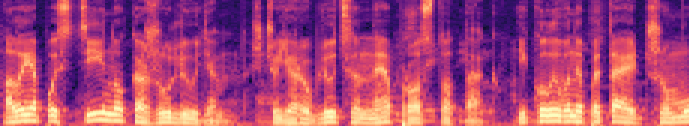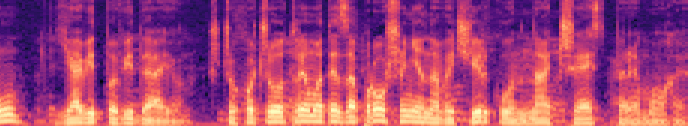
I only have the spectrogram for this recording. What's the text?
Але я постійно кажу людям, що я роблю це не просто так. І коли вони питають, чому, я відповідаю, що хочу отримати запрошення на вечірку на честь перемоги.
